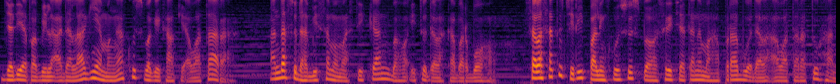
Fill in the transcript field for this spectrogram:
Jadi apabila ada lagi yang mengaku sebagai Kalki Awatara, Anda sudah bisa memastikan bahwa itu adalah kabar bohong. Salah satu ciri paling khusus bahwa Sri Chaitanya Mahaprabhu adalah awatara Tuhan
